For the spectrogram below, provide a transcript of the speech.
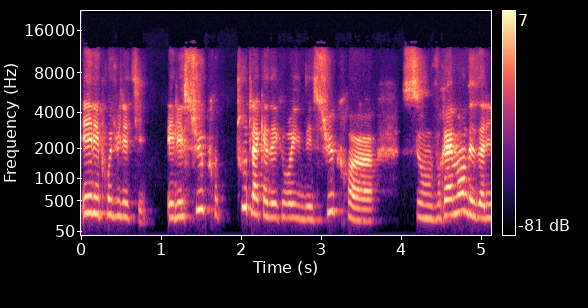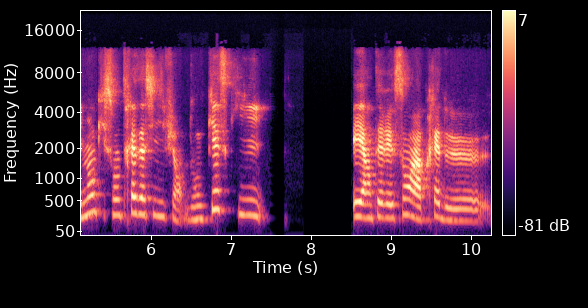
et les produits laitiers. Et les sucres, toute la catégorie des sucres, euh, sont vraiment des aliments qui sont très acidifiants. Donc, qu'est-ce qui est intéressant après de,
